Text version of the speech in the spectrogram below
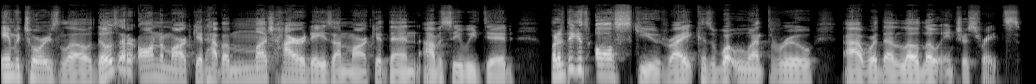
Inventory's low. Those that are on the market have a much higher days on market than obviously we did. But I think it's all skewed, right? Because of what we went through uh, were the low, low interest rates.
